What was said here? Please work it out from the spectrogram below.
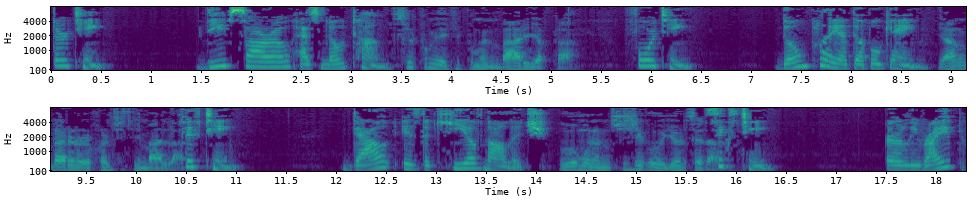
13. Deep sorrow has no tongue. 슬픔의 기쁨은 말이 없다. 14. Don't play a double game. 양다리를 걸치지 말라. 15. Doubt is the key of knowledge. 의무는 지식의 열쇠다. 16. Early ripe,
